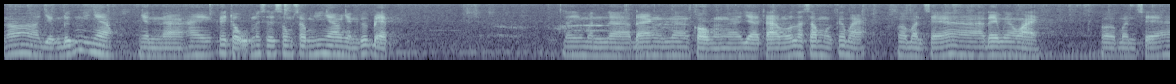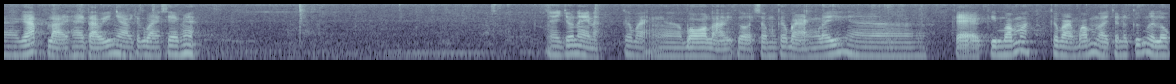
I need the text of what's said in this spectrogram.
nó dựng đứng với nhau nhìn à, hai cái trụ nó sẽ song song với nhau nhìn rất đẹp. Đây mình à, đang à, còn vài trào nữa là xong rồi các bạn. Và mình sẽ đem ra ngoài. Rồi mình sẽ gáp lại hai tàu với nhau cho các bạn xem ha. Ngay chỗ này nè các bạn à, bo lại rồi xong các bạn lấy à, kè kim bấm các bạn bấm lại cho nó cứng lại luôn.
